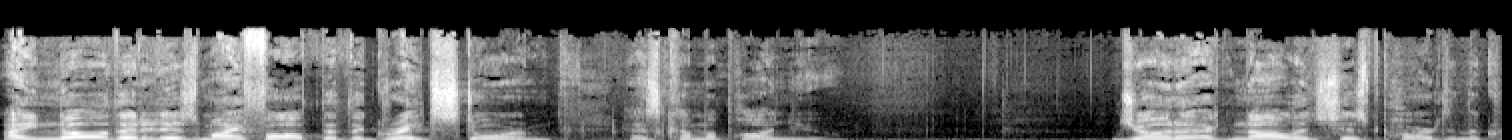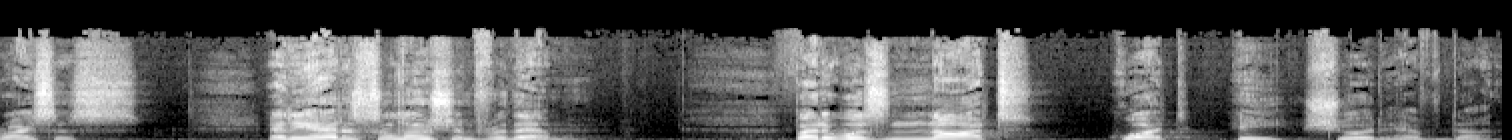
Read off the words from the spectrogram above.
I know that it is my fault that the great storm has come upon you. Jonah acknowledged his part in the crisis, and he had a solution for them. But it was not what he should have done.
